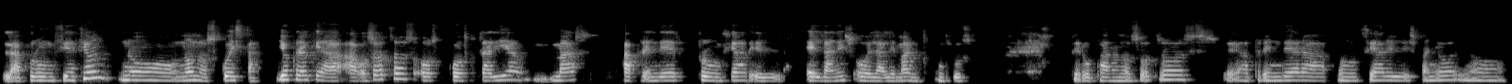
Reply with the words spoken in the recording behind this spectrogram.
La pronunciación no, no nos cuesta. Yo creo que a, vosotros os costaría más aprender a pronunciar el, el, danés o el alemán incluso. Pero para nosotros eh, aprender a pronunciar el español no,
